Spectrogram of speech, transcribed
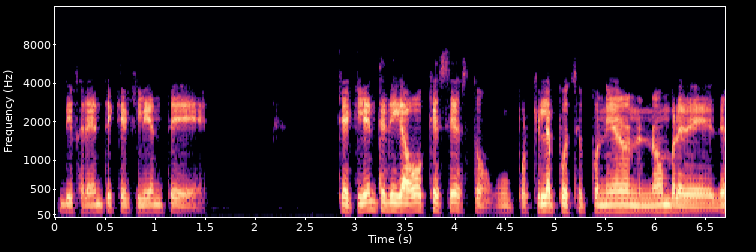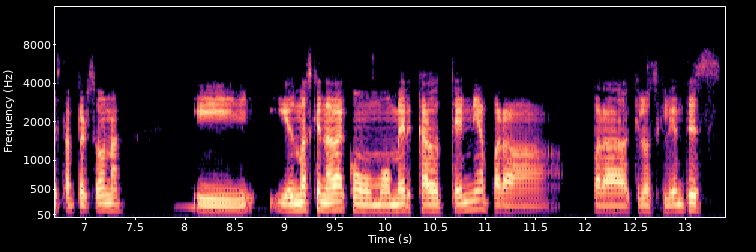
diferente que el cliente que el cliente diga, oh, ¿qué es esto? ¿Por qué le pues, ponieron el nombre de, de esta persona? y, es más que nada como mercadotecnia para, para que los clientes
